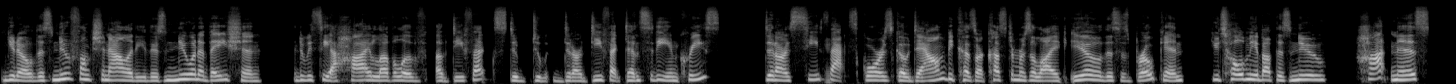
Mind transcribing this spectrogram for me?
you know, this new functionality, there's new innovation, and do we see a high level of of defects? Do, do did our defect density increase? Did our CSAT scores go down because our customers are like, ew, this is broken. You told me about this new hotness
